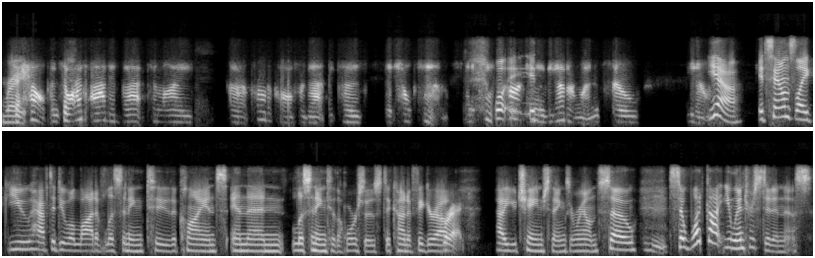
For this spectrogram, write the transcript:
right, to help. And so I've added that to my uh, protocol for that because it helped him, and it can't Well, it- of the other one. So, you know, yeah it sounds like you have to do a lot of listening to the clients and then listening to the horses to kind of figure out correct. how you change things around so Mhm. so what got you interested in this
